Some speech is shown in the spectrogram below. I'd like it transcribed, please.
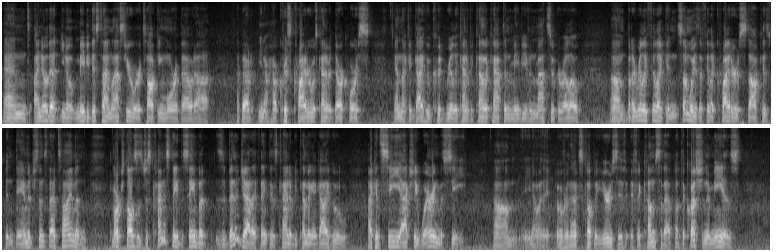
And I know that you know maybe this time last year we were talking more about uh, about you know how Chris Kreider was kind of a dark horse and like a guy who could really kind of become a captain, maybe even Mats Zuccarello. Um, but I really feel like in some ways I feel like Kreider's stock has been damaged since that time, and Mark Staals has just kind of stayed the same. But Zibanejad I think is kind of becoming a guy who I can see actually wearing the C um, you know, over the next couple of years if, if it comes to that. But the question to me is,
